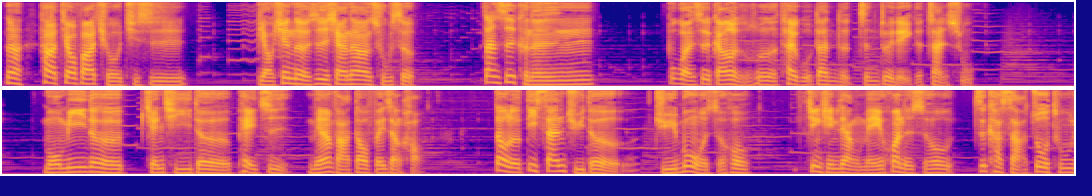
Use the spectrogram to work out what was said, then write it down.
那他的跳发球其实表现的是相当的出色。但是可能，不管是刚刚所说的泰国队的针对的一个战术，某咪的前期的配置没办法到非常好。到了第三局的局末的时候，进行两枚换的时候，兹卡萨做出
